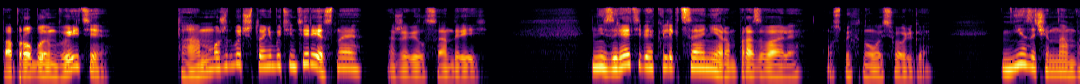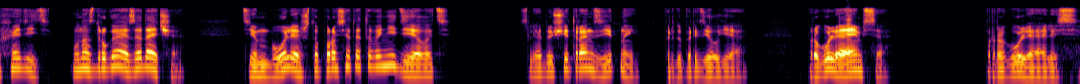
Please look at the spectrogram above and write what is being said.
«Попробуем выйти?» «Там может быть что-нибудь интересное», — оживился Андрей. «Не зря тебя коллекционером прозвали», — усмехнулась Ольга. Незачем нам выходить. У нас другая задача. Тем более, что просят этого не делать. Следующий транзитный, предупредил я. Прогуляемся. Прогулялись.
